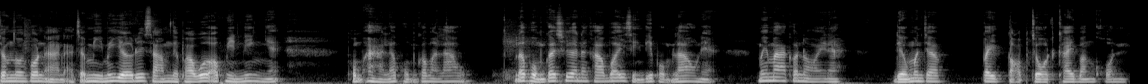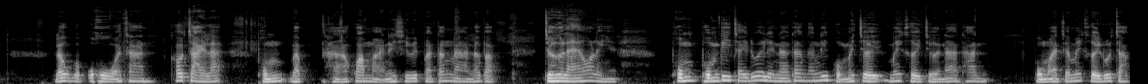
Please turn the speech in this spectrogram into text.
จำนวนคนอ่านอาจจะมีไม่เยอะด้วยซ้ำแต่ power of meaning เนี้ยผมอ่านแล้วผมก็มาเล่า แล้วผมก็เชื่อนะครับว่าสิ่งที่ผมเล่าเนี่ยไม่มากก็น้อยนะ เดี๋ยวมันจะไปตอบโจทย์ใครบางคน แล้วแบบโอ้โหอาจารย์เข้าใจแล้วผมแบบหาความหมายในชีวิตมาตั้งนานแล้วแบบเจอแล้วอะไรเงี้ยผมผมดีใจด้วยเลยนะ ทั้งทั้งที่ผมไม่เจอไม่เคยเจอหน้าท่าน ผมอาจจะไม่เคยรู้จัก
